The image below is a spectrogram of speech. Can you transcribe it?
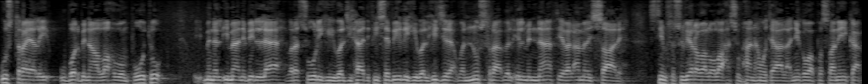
ustrajali u borbi na Allahovom putu من الإيمان بالله ورسوله والجهاد في سبيله والهجرة والنصرة والعلم النافع والعمل الصالح ستيم سسويرا الله سبحانه وتعالى njegova poslanika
